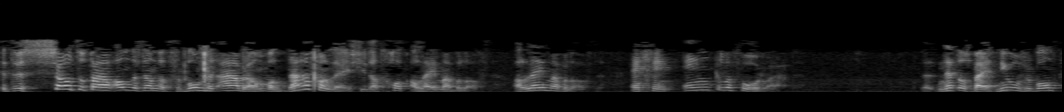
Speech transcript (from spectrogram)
Het is zo totaal anders dan dat verbond met Abraham, want daarvan lees je dat God alleen maar beloofde. Alleen maar beloofde. En geen enkele voorwaarde. Net als bij het nieuwe verbond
